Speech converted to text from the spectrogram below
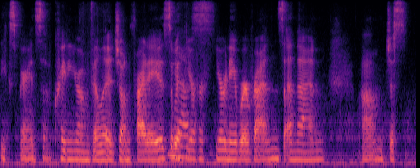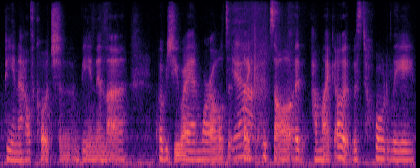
the experience of creating your own village on fridays with your your neighbor friends and then um, just being a health coach and being in the OBGYN world Yeah. like it's all it, i'm like oh it was totally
